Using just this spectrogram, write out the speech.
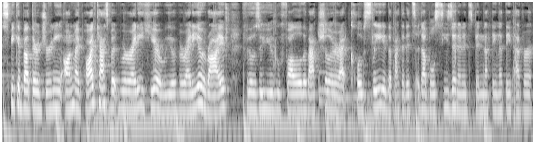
speak about their journey on my podcast, but we're already here. We have already arrived. For those of you who follow The Bachelorette closely, the fact that it's a double season and it's been nothing that they've ever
